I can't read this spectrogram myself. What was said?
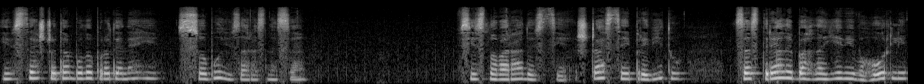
і все, що там було проти неї, з собою зараз несе. Всі слова радості, щастя і привіту застряли Баглаєві в горлі,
